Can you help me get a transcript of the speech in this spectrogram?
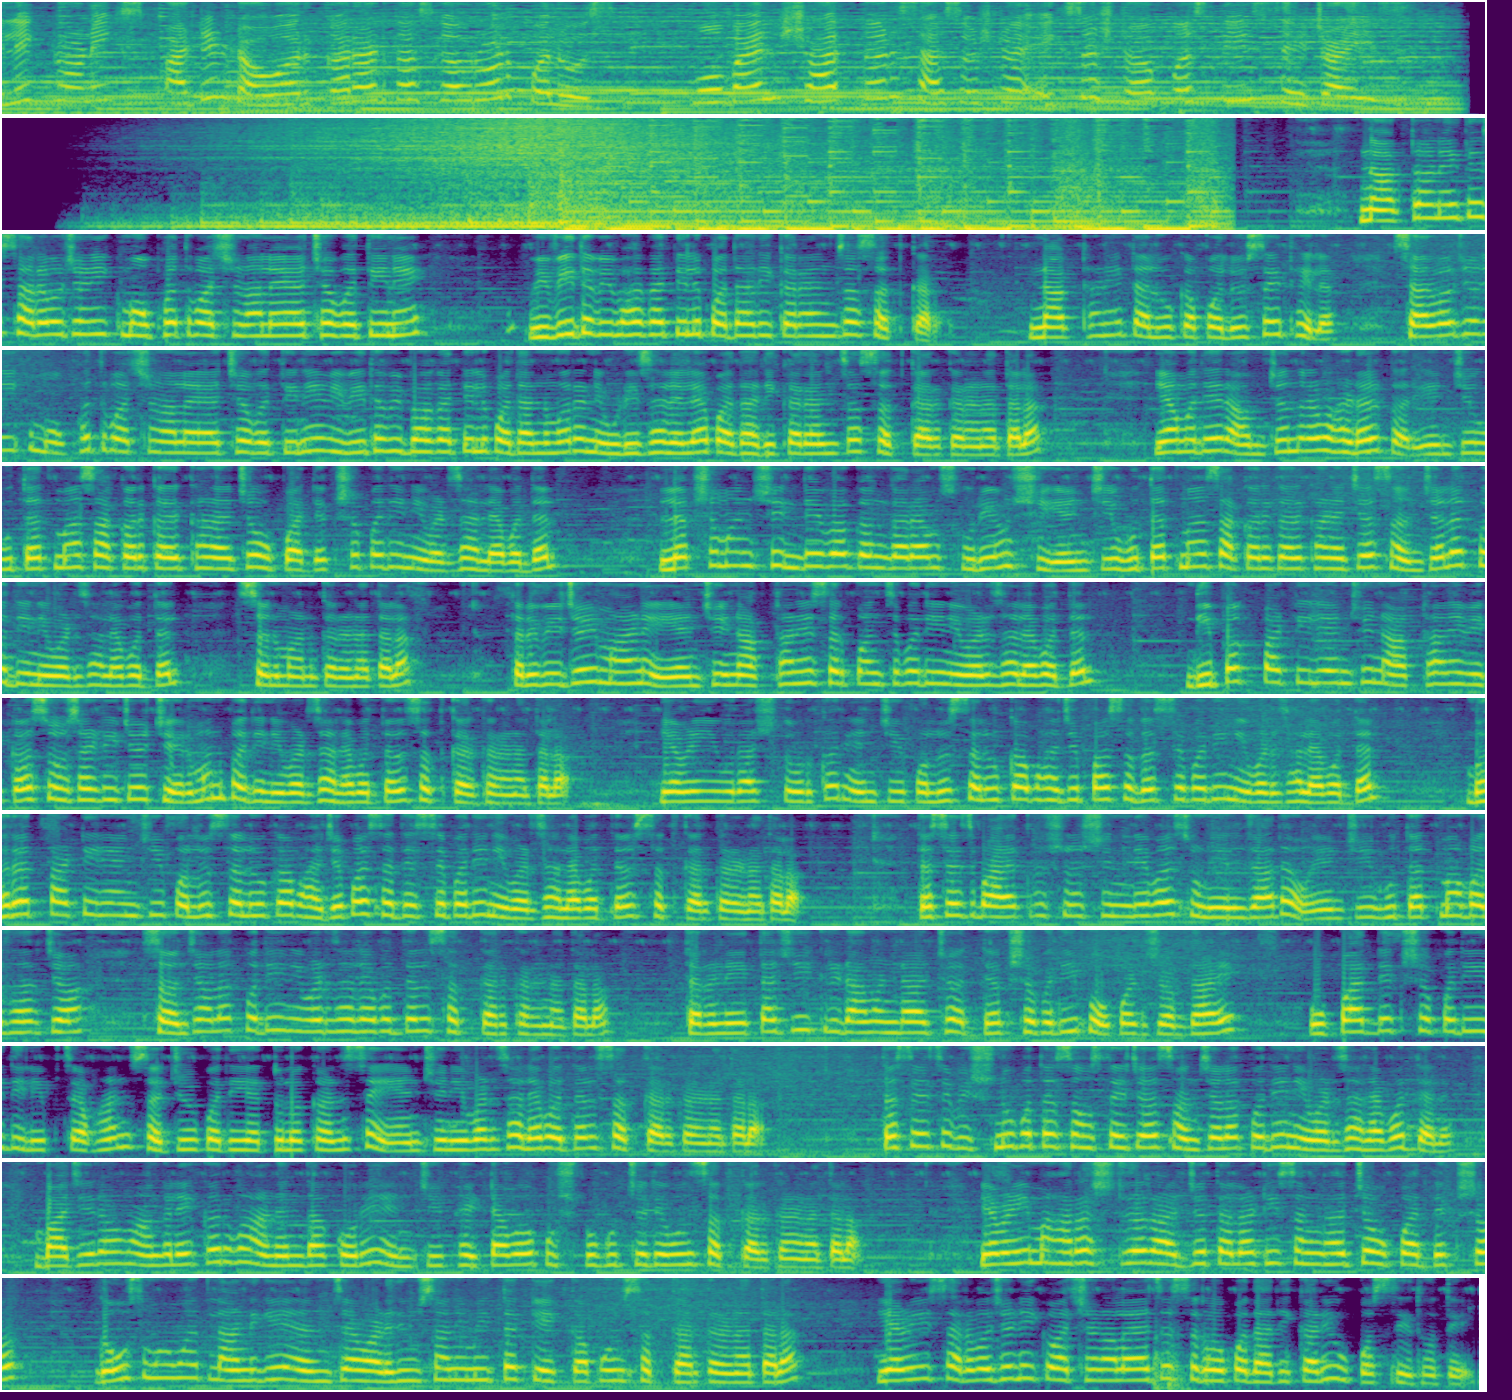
electronics Patil tower Karad Tasgaon road Palus. Mobile शहात्तर सहासष्ट एकसष्ट पस्तीस सेहेचाळीस. नागठाणे येथे सार्वजनिक मोफत वाचनालयाच्या वतीने विविध विभागातील पदाधिकाऱ्यांचा सत्कार. नागठाणे तालुका पलूस येथील सार्वजनिक मोफत वाचनालयाच्या वतीने विविध विभागातील पदांवर निवडी झालेल्या पदाधिकाऱ्यांचा सत्कार करण्यात आला. यामध्ये रामचंद्र भाडळकर यांची हुतात्मा साखर कारखान्याच्या उपाध्यक्षपदी निवड झाल्याबद्दल लक्ष्मण शिंदे व गंगाराम सूर्यवंशी यांची हुतात्मा साखर कारखान्याच्या संचालकपदी निवड झाल्याबद्दल सन्मान करण्यात आला. तर विजय माने यांची नागठाणे सरपंचपदी निवड झाल्याबद्दल दीपक पाटील यांची नागठाणे विकास सोसायटीच्या चेअरमनपदी निवड झाल्याबद्दल सत्कार करण्यात आला. यावेळी युवराज तोडकर यांची पलूस तालुका भाजपा सदस्यपदी निवड झाल्याबद्दल भरत पाटील यांची पलूस तालुका भाजपा सदस्यपदी निवड झाल्याबद्दल सत्कार करण्यात आला. तसेच बाळकृष्ण शिंदे व सुनील जाधव यांची हुतात्मा बाजारच्या संचालकपदी निवड झाल्याबद्दल सत्कार करण्यात आला. तर नेताजी क्रीडा मंडळाच्या अध्यक्षपदी पोपट जगदाळे उपाध्यक्षपदी दिलीप चव्हाण सचिवपदी अतुल कणसे यांची निवड झाल्याबद्दल सत्कार करण्यात आला. तसेच विष्णू संस्थेच्या संचालकपदी निवड झाल्याबद्दल बाजीराव मांगलेकर व आनंदा कोरे यांची फेटा व पुष्पगुच्छ देऊन सत्कार करण्यात आला. यावेळी महाराष्ट्र राज्य तलाठी संघाच्या उपाध्यक्ष गौस मोहम्मद लांडगे यांच्या वाढदिवसानिमित्त केक कापून सत्कार करण्यात आला. यावेळी सार्वजनिक वाचनालयाचे सर्व पदाधिकारी उपस्थित होते.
